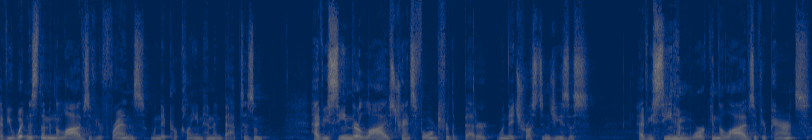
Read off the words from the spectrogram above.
Have you witnessed them in the lives of your friends when they proclaim him in baptism? Have you seen their lives transformed for the better when they trust in Jesus? Have you seen him work in the lives of your parents?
